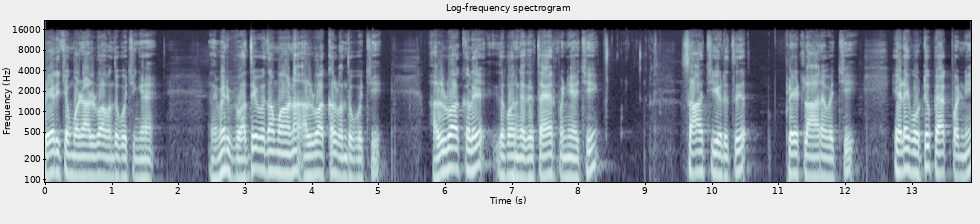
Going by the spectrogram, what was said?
பேரிச்சம்பழ அல்வா வந்து போச்சுங்க. அதேமாரி வித விதமான அல்வாக்கள் வந்து போச்சு. அல்வாக்களே இதை பாருங்கள் இதை தயார் பண்ணியாச்சு. சாச்சி எடுத்து பிளேட்டில் ஆற வச்சு எடை போட்டு பேக் பண்ணி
